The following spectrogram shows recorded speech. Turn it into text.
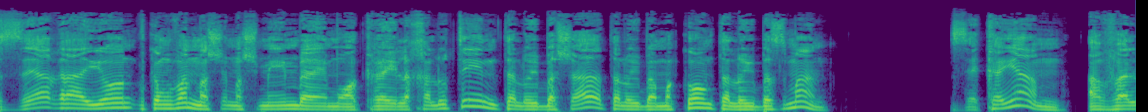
זה הרעיון, וכמובן מה שמשמיעים בהם הוא אקראי לחלוטין, תלוי בשעה, תלוי במקום, תלוי בזמן. זה קיים, אבל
